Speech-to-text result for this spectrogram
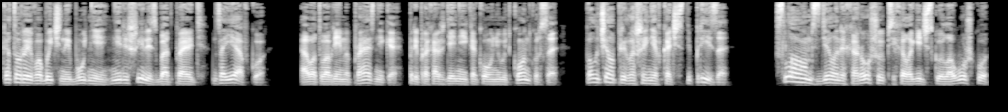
которые в обычные будни не решились бы отправить заявку, а вот во время праздника, при прохождении какого-нибудь конкурса, получал приглашение в качестве приза, Словом, сделали хорошую психологическую ловушку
